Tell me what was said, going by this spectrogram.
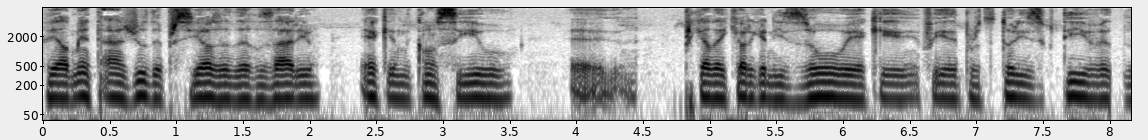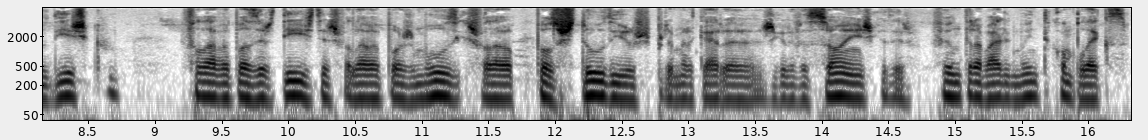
realmente a ajuda preciosa da Rosário é que me conseguiu, eh, porque ela é que organizou, é que foi a produtora executiva do disco, falava para os artistas, falava para os músicos, falava para os estúdios para marcar as gravações, quer dizer, foi um trabalho muito complexo.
